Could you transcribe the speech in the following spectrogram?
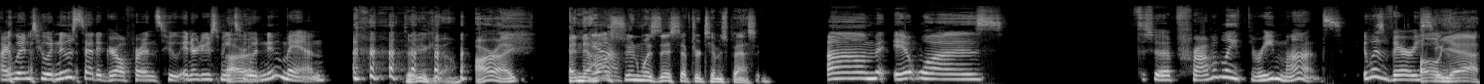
I went to a new set of girlfriends who introduced me All to right. a new man. there you go. All right. And yeah. how soon was this after Tim's passing? Um, it was probably three months. It was very. Oh soon. yeah,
